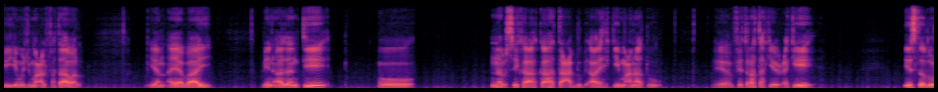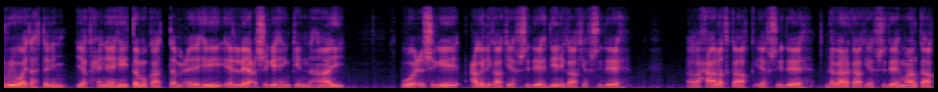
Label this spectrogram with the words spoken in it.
هي مجموع الفتاوى. ين أيا باي بن أذنتي نفسك كاه تعب آيهكي معناته فطرتك يبعكي يستضري ويتهتنم. يكحنيه تمكات تمعيه اللي عشقه إنكين نهاي. وعشقي عقلك يفسده دينك يفسده حالات كاك يفسده دعار كاك يفسده مال كاك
